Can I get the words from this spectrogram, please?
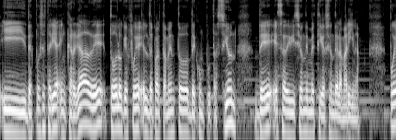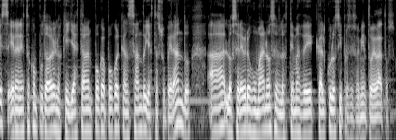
y después estaría encargada de todo lo que fue el departamento de computación de esa división de investigación de la Marina. Pues eran estos computadores los que ya estaban poco a poco alcanzando y hasta superando a los cerebros humanos en los temas de cálculos y procesamiento de datos.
